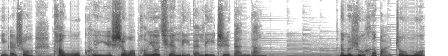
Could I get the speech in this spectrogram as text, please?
应该说，他无愧于是我朋友圈里的励志担当。那么，如何把周末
